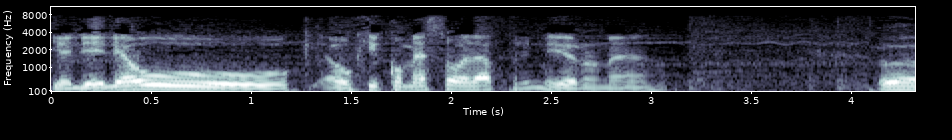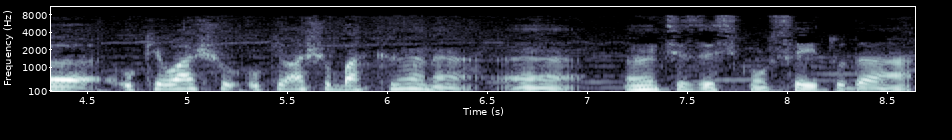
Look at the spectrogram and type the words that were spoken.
E ali ele é o, é o que começa a olhar primeiro, né? Uh, o, que eu acho, o que eu acho bacana, uh, antes desse conceito da,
